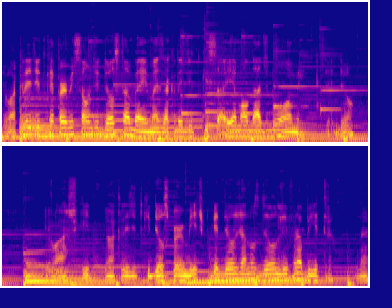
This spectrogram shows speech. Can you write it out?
eu acredito que é permissão de Deus também, mas acredito que isso aí é maldade do homem, entendeu? Eu acho que eu acredito que Deus permite porque Deus já nos deu o livre arbítrio, né?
